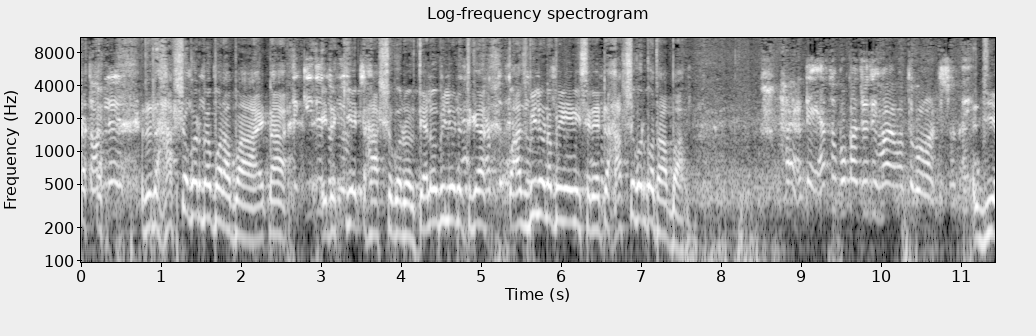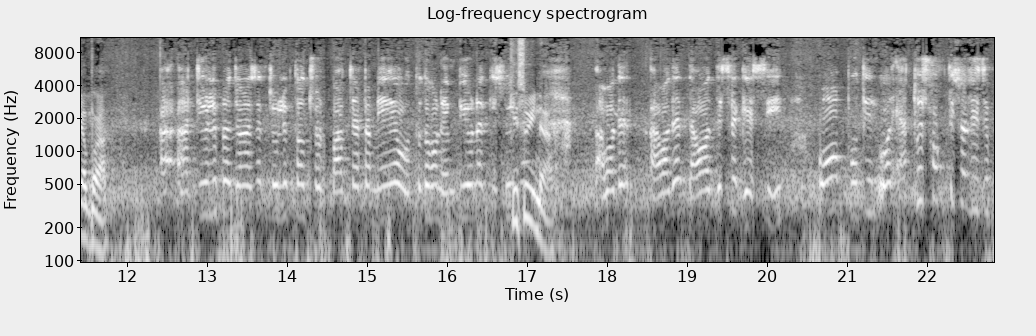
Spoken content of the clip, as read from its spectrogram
তাহলে এটা হাস্যকর ব্যাপার আপা। এটা এটা কি একটা হাস্যকর ব্যাপার? তেরো বিলিয়নের থেকে পাঁচ বিলিয়ন আপনি নিয়ে নিচ্ছেন এটা হাস্যকর কথা আপা। হ্যাঁ এত বোকা যদি হয় আমার তো বলার কিছু নাই। জি আপা। আর- টিউলিপরা জয়েছে টিউলিপ তো ছোট বাচ্চা একটা মেয়ে ও তো তখন এমপিও না কিছুই না। কিছুই না। আমাদের আমাদের দাওয়াত দেশে গেছি। ও পুতিন ও এত শক্তিশালী যে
